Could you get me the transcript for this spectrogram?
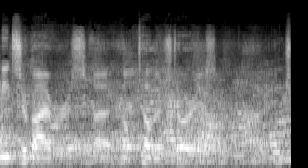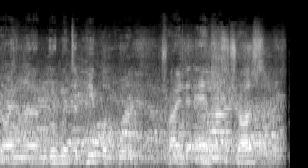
meet survivors, uh, help tell their stories, uh, and join the movement of people who are trying to end these atrocities.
